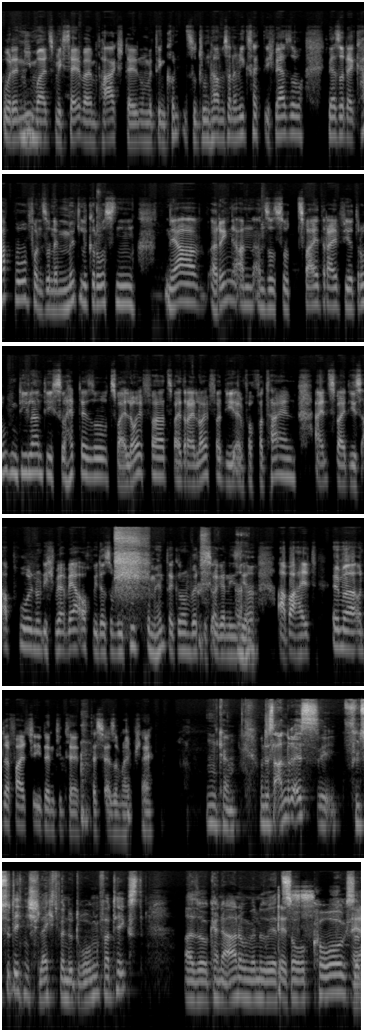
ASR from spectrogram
oder Mhm. niemals mich selber im Park stellen und mit den Kunden zu tun haben, sondern wie gesagt, ich wäre so, wäre so der Capo von so einem mittelgroßen, ja, Ring an, an so, so zwei, drei, vier Drogendealern, die ich so hätte, so zwei Läufer, zwei, drei Läufer, die einfach verteilen, ein, zwei, die es abholen und ich wäre wär auch wieder so wie du im Hintergrund, würde es organisieren, Aha. aber halt immer unter falscher Identität. Das wäre so mein Play. Okay. Und das andere ist, fühlst du dich nicht schlecht, wenn du Drogen vertickst? Also, keine Ahnung, wenn du jetzt Das- so Koks oder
